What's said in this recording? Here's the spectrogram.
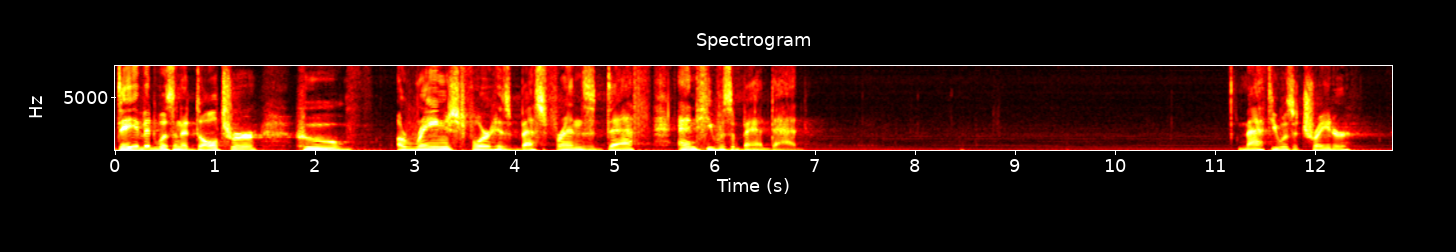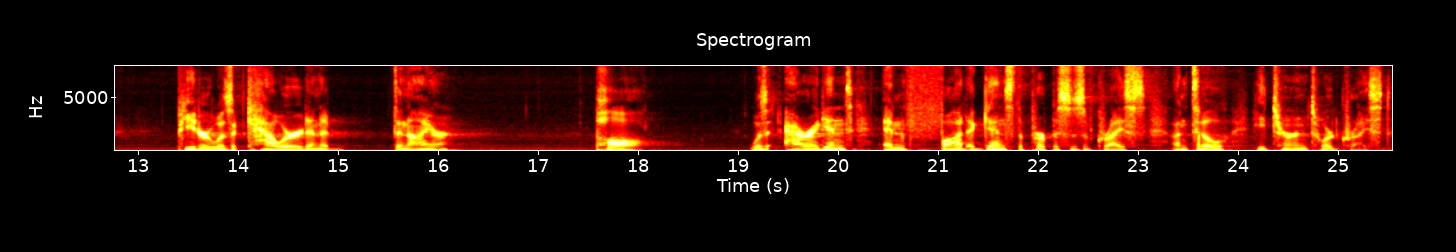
David was an adulterer who arranged for his best friend's death, and he was a bad dad. Matthew was a traitor. Peter was a coward and a denier. Paul was arrogant and fought against the purposes of Christ until he turned toward Christ.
